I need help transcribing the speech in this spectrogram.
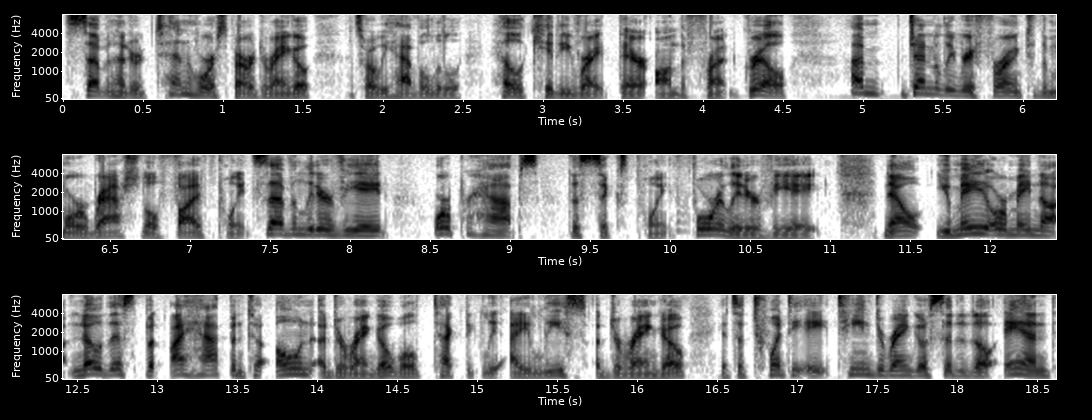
710 horsepower Durango. That's why we have a little Hell Kitty right there on the front grille. I'm generally referring to the more rational 5.7 liter V8 or perhaps the 6.4 liter V8. Now, you may or may not know this, but I happen to own a Durango. Well, technically, I lease a Durango. It's a 2018 Durango Citadel, and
